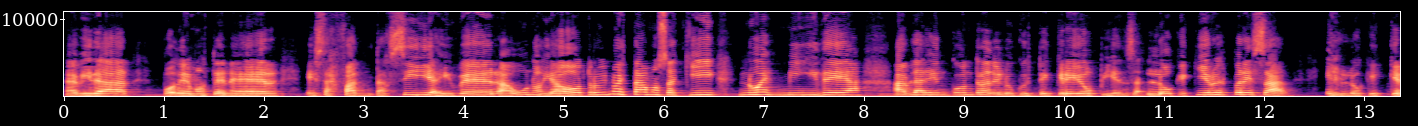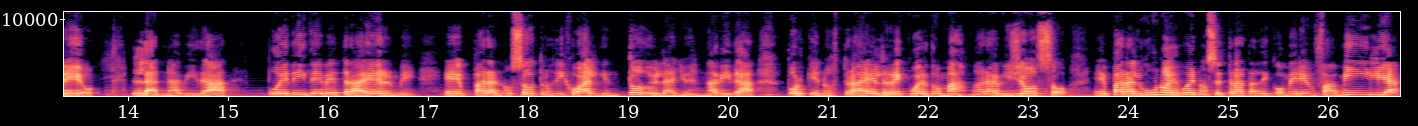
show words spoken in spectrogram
Navidad podemos tener esas fantasías y ver a unos y a otros y no estamos aquí, no es mi idea hablar en contra de lo que usted cree o piensa. Lo que quiero expresar es lo que creo. La Navidad puede y debe traerme. Eh, para nosotros, dijo alguien, todo el año es Navidad, porque nos trae el recuerdo más maravilloso. Eh, para algunos es bueno, se trata de comer en familia,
